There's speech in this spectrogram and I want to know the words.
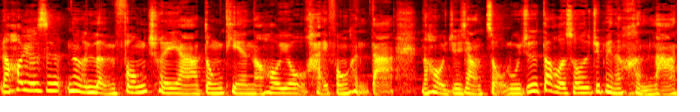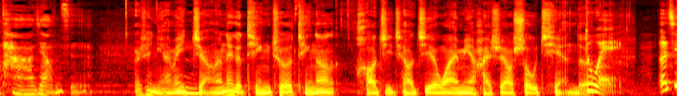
然后又是那个冷风吹呀、啊，冬天，然后又海风很大，然后我就这样走路，就是到的时候就变得很邋遢这样子。而且你还没讲的那个停车停到好几条街外面，还是要收钱的。对，而且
